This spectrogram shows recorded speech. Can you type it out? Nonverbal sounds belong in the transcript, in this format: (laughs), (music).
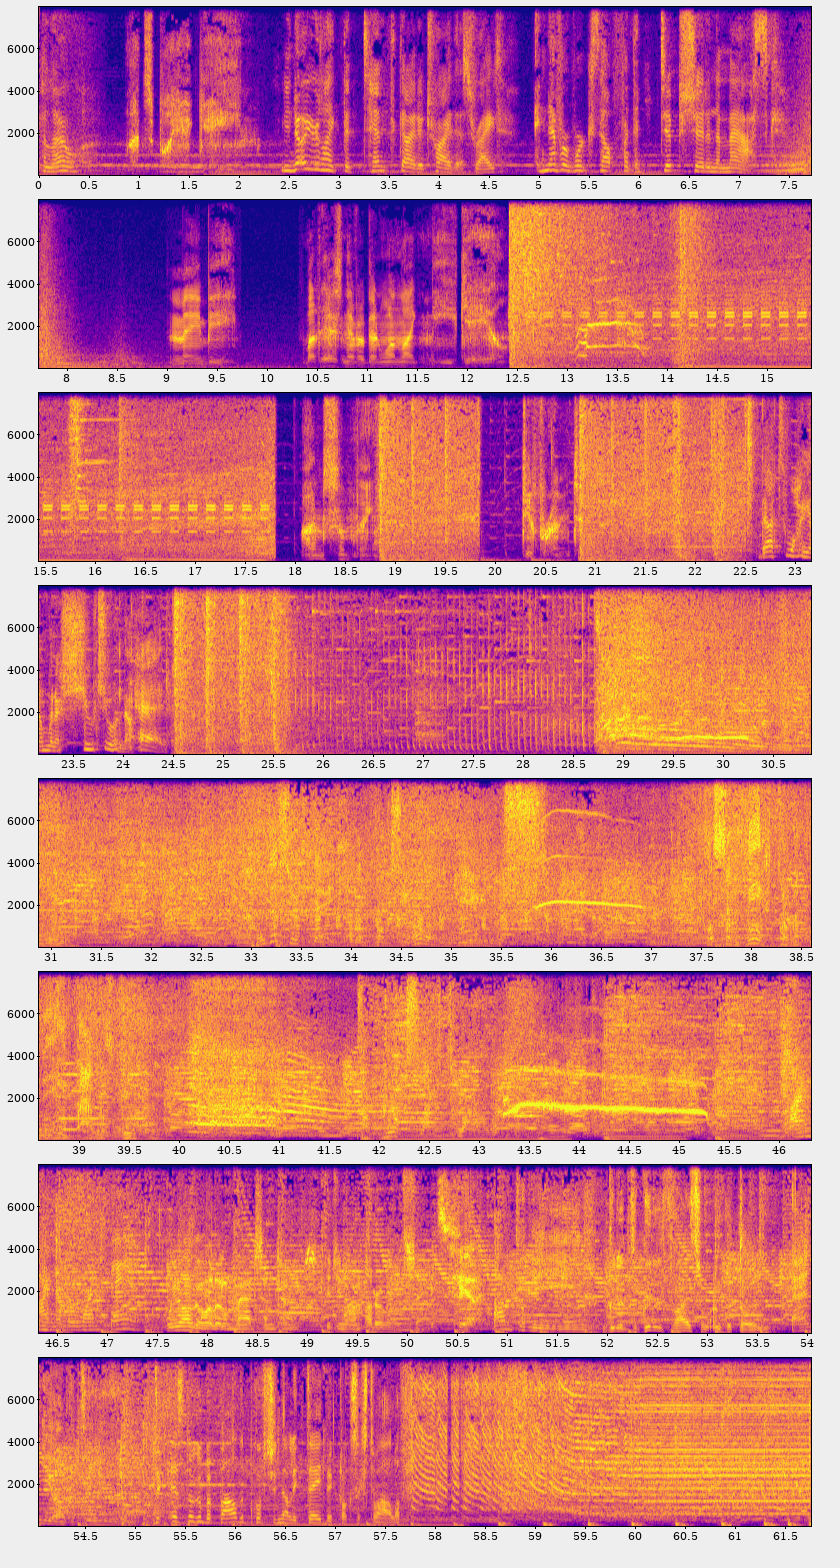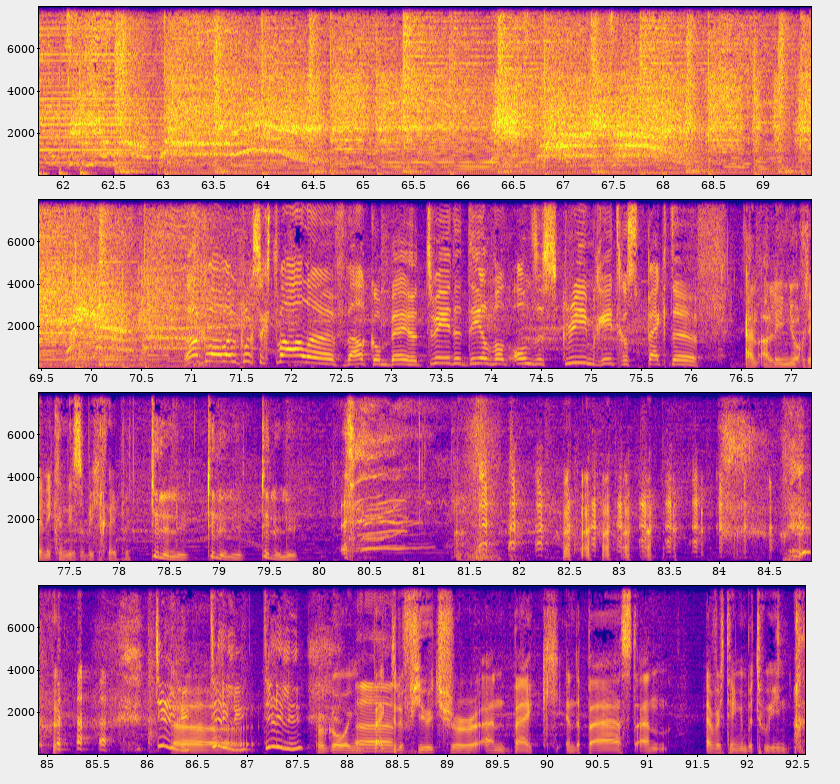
Hello. Let's play a game. You know you're like the 10th guy to try this, right? It never works out for the dipshit in the mask. Maybe. But there's never been one like me, Gail. I'm something different. That's why I'm gonna shoot you in the head. Weer tijd voor een boxy horror reviews. Geserveerd door het negendamersduo. Van klokslag 12. I'm my number one fan. We all go a little mad sometimes. Did you know I'm utterly insane? It's here. Anthony Good, good advice from Uncle Tony. en Jordi. Er is nog een bepaalde professionaliteit bij Klokslag 12. 12. Welkom bij het tweede deel van onze Scream Retrospective. En alleen Jordi en ik kunnen deze begrijpen. Tululu, tululu, tululu. We're going back to the future and back in the past and everything in between. (laughs)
